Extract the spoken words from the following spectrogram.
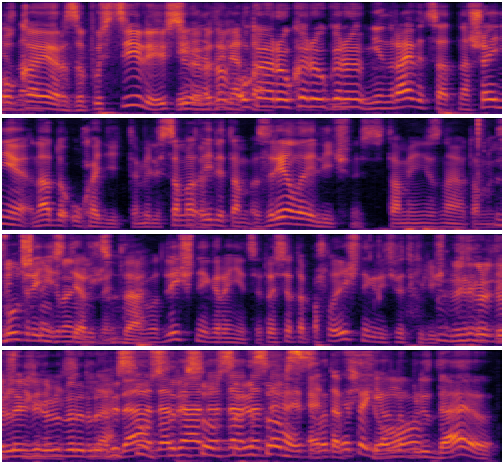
не знаю, ОКР запустили, и все. Или, а потом например, ОКР, там, ОКР, ОКР. Не нравится отношение, надо уходить. Там, или, само, Да. или там зрелая личность, там, я не знаю, там Личные внутренний границы. стержень. Да. Вот личные границы. То есть это пошло личные границы, все-таки личные. Ресурсы, ресурсы, ресурсы. Это я наблюдаю.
